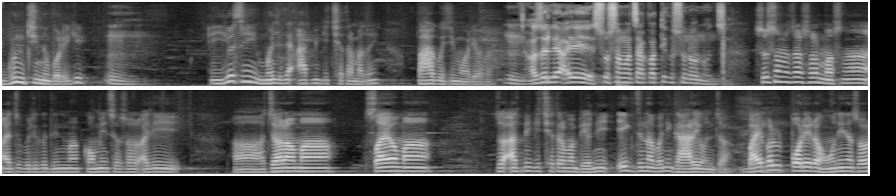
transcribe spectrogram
गुण चिन्नु पऱ्यो कि। यो चाहिँ मैले चाहिँ आत्मिकी क्षेत्रमा चाहिँ पाएको जिम्मेवारी हो। र उम्, हजुरले अहिले सुसमाचार कतिको सुनाउनुहुन्छ? सुसमाचार सर मसँग आजभोलिको दिनमा कमै छ सर। अहिले हजारमा सयमा जो आत्मिक क्षेत्रमा भेट्ने एकजना पनि गाह्रै हुन्छ। बाइबल पढेर हुँदैन सर।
